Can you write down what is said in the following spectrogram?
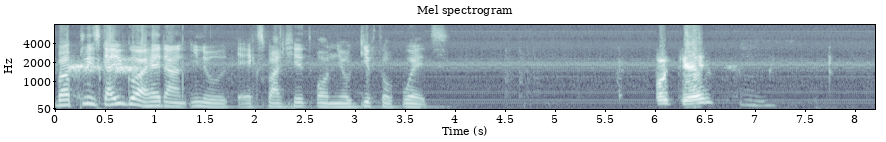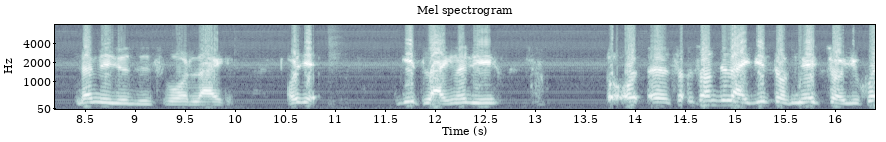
But please, can you go ahead and you know expatiate on your gift of words? Okay. Mm. let me use this word like okay gift like maybe uh, uh, something like gift of nature you call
